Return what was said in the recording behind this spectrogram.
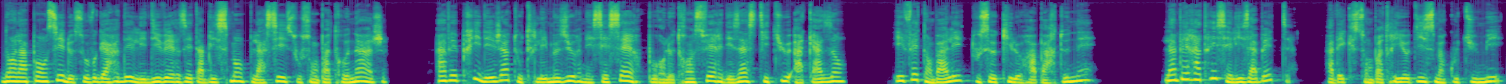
dans la pensée de sauvegarder les divers établissements placés sous son patronage, avait pris déjà toutes les mesures nécessaires pour le transfert des instituts à Kazan et fait emballer tout ce qui leur appartenait, l'impératrice Élisabeth, avec son patriotisme accoutumé,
